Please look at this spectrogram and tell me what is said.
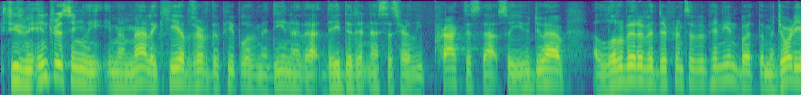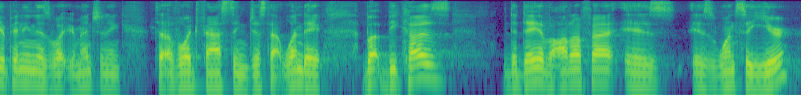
excuse me, interestingly, Imam Malik he observed the people of Medina that they didn't necessarily practice that. So you do have a little bit of a difference of opinion, but the majority opinion is what you're mentioning to avoid fasting just that one day. But because the day of Arafah is is once a year,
